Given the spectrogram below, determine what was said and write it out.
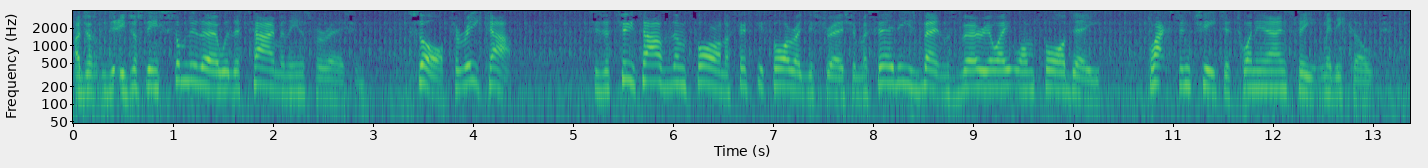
I just, it just needs somebody there with the time and the inspiration. So, to recap, this is a 2004 on a 54 registration Mercedes-Benz Vario 814D Plaxton Cheetah 29 seat midi coach.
